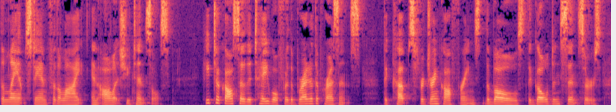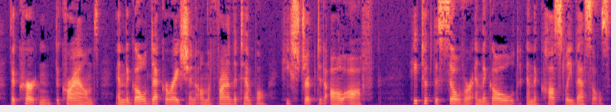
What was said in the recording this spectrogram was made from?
the lampstand for the light, and all its utensils. He took also the table for the bread of the presence, the cups for drink offerings, the bowls, the golden censers, the curtain, the crowns, and the gold decoration on the front of the temple, he stripped it all off. He took the silver and the gold and the costly vessels.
